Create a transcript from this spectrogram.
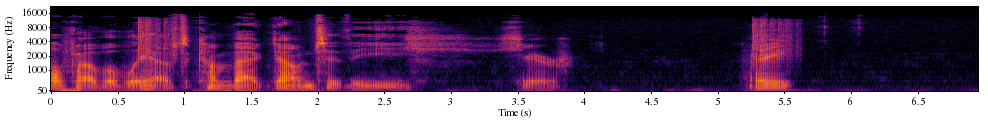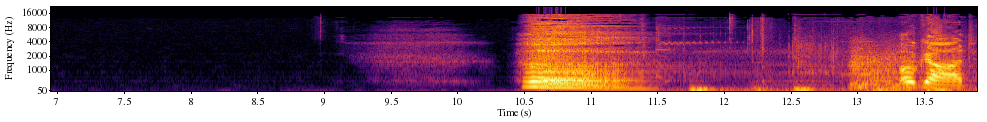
I'll probably have to come back down to the here. Right? oh god.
